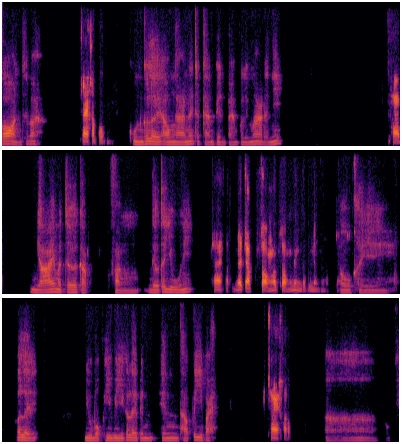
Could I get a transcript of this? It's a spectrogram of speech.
ก้อนใช่ป่ะ ใช่ครับผม คุณก็เลยเอางานเนื่องจากการเปลี่ยนแปลงปริมาตรอันนี้ ครับ ย้ายมาเจอกับฝั่งเดลต้า u นี้ใช่ครับ แล้วจับสองกับสองหนึ่งกับหนึ่งครับอาจารย์โอเค ก็เลย u บวก pv ก็เลยเป็น enthalpy ไป ใช่ครับ อ่า โอเค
